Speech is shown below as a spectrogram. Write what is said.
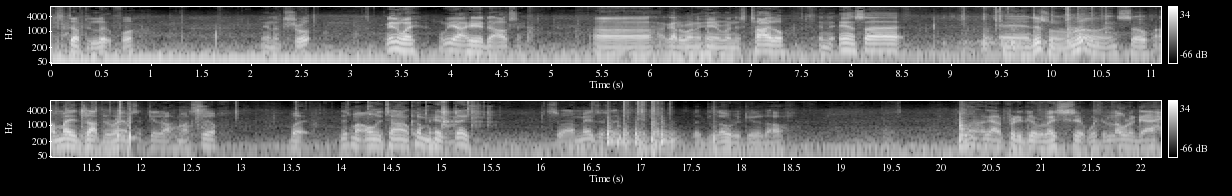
stuff to look for in a truck. Anyway, we out here at the auction. Uh, I gotta run in here and run this title in the inside. And this one runs, so I may drop the ramps and get it off myself. But this is my only time coming here today. So I may just let, let the loader get it off. I got a pretty good relationship with the loader guy.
